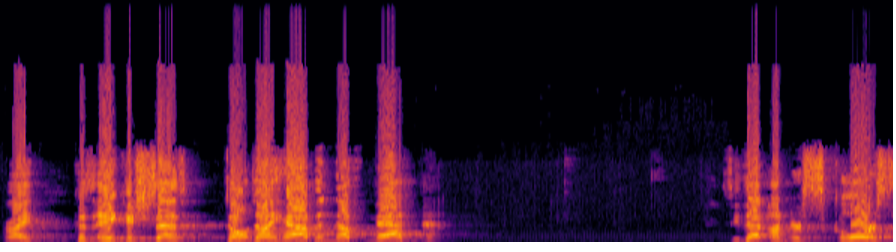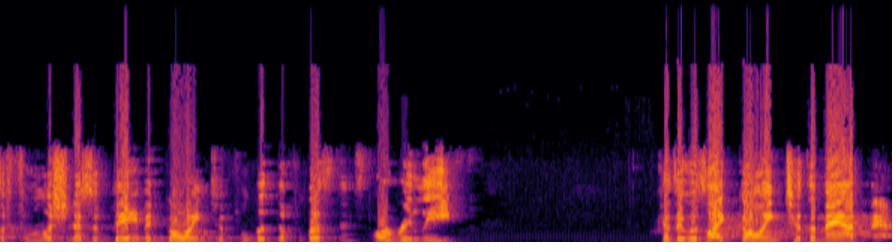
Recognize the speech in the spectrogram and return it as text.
Right? Because Achish says, Don't I have enough madmen? See, that underscores the foolishness of David going to the Philistines for relief. Because it was like going to the madmen.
